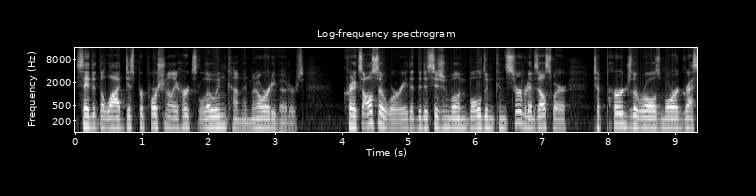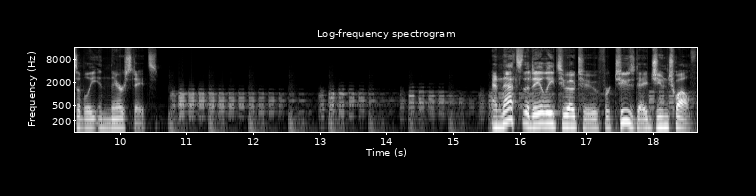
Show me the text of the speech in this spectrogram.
say that the law disproportionately hurts low income and minority voters. Critics also worry that the decision will embolden conservatives elsewhere to purge the rolls more aggressively in their states. And that's the Daily 202 for Tuesday, June 12th.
